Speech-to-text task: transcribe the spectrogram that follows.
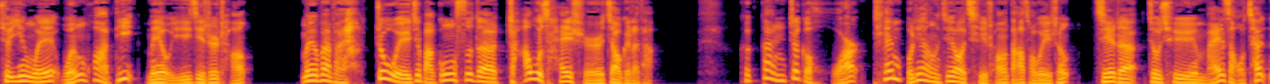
却因为文化低，没有一技之长。没有办法呀，周伟就把公司的杂物差事交给了他。可干这个活儿，天不亮就要起床打扫卫生，接着就去买早餐。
